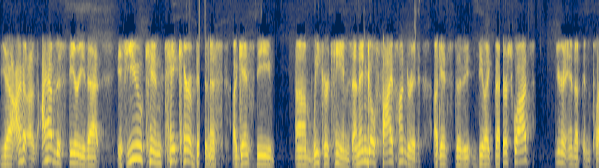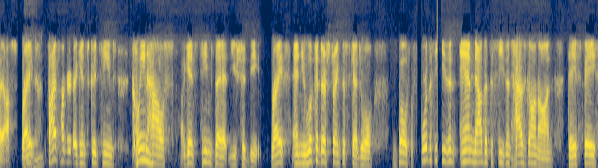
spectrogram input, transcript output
Yeah, I, I have this theory that if you can take care of business against the um, weaker teams and then go 500 against the the like better squads, you're going to end up in the playoffs, right? Mm-hmm. 500 against good teams, clean house against teams that you should beat, right? And you look at their strength of schedule both before the season and now that the season has gone on, they've faced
